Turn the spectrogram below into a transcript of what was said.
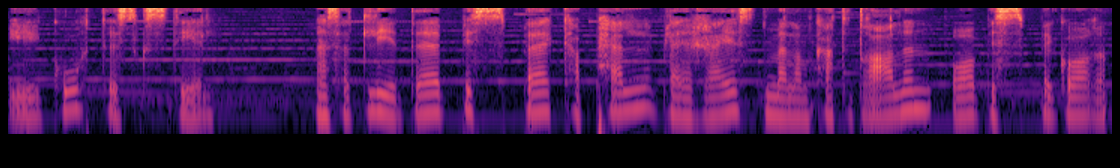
i gotisk stil mens et lite bispekapell ble reist mellom katedralen og bispegården,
